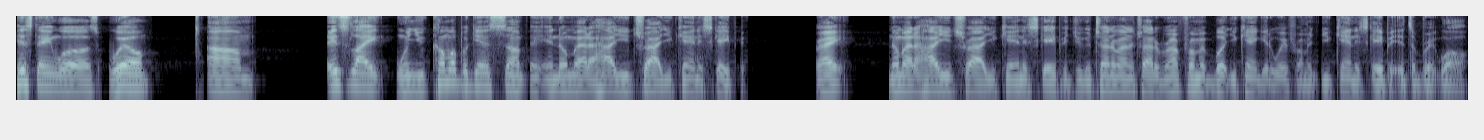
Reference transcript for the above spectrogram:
his thing was, well, um, it's like when you come up against something, and no matter how you try, you can't escape it, right? No matter how you try, you can't escape it. You can turn around and try to run from it, but you can't get away from it. You can't escape it. It's a brick wall.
